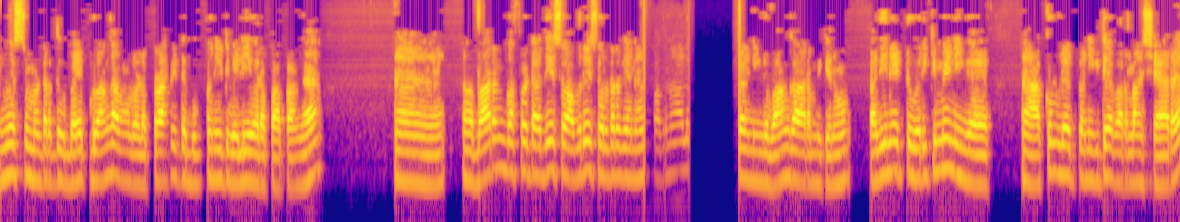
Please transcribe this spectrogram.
இன்வெஸ்ட் பண்றதுக்கு பயப்படுவாங்க அவங்களோட ப்ராஃபிட்டை புக் பண்ணிட்டு வெளியே வர பார்ப்பாங்க. வாரன் பஃபட் அதே ஸோ அவரே சொல்றது என்னன்னா பதினாலு நீங்க வாங்க ஆரம்பிக்கணும். பதினெட்டு வரைக்குமே நீங்க அக்குமுலேட் பண்ணிக்கிட்டே வரலாம் ஷேரை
